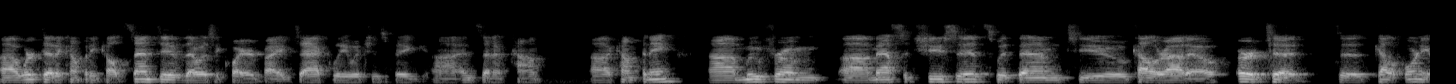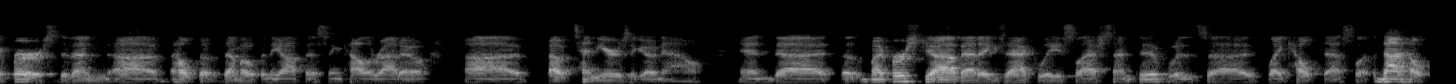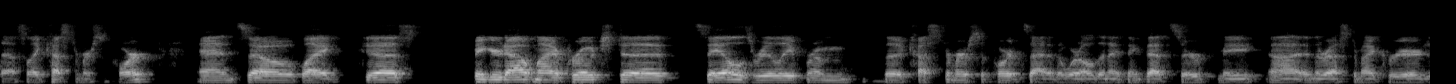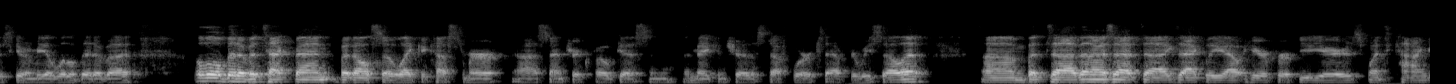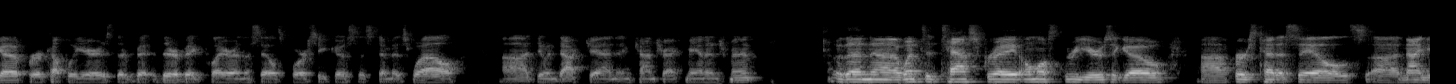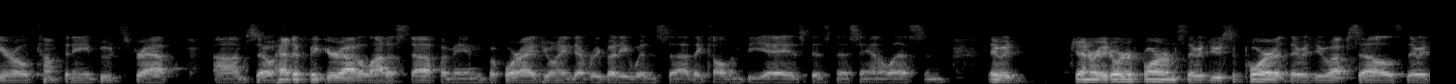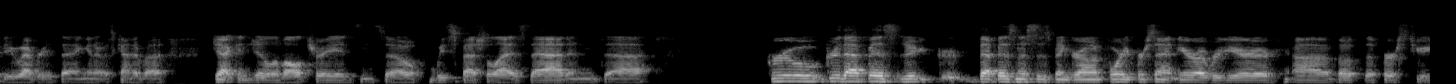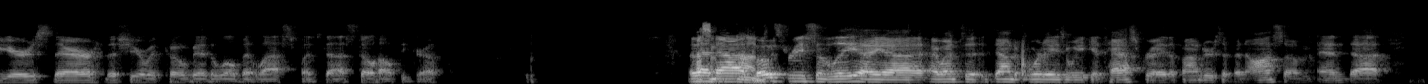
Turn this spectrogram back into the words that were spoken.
uh, worked at a company called Centive that was acquired by Xactly, which is big uh, incentive comp uh, company. Um, moved from uh, Massachusetts with them to Colorado or to to California first, and then uh, helped them open the office in Colorado uh, about 10 years ago now. And uh, uh, my first job at Xactly slash Centive was uh, like help desk, not help desk, like customer support. And so, like, just figured out my approach to sales really from the customer support side of the world. And I think that served me uh, in the rest of my career, just giving me a little bit of a, a little bit of a tech bent, but also like a customer uh, centric focus and, and making sure the stuff works after we sell it. Um, but uh, then I was at uh, Xactly out here for a few years. Went to Conga for a couple years. They're they're a big player in the Salesforce ecosystem as well, uh, doing DocGen and contract management. Then uh, went to TaskRay almost three years ago. Uh, first head of sales, uh, nine-year-old company, bootstrapped. Um, so had to figure out a lot of stuff. I mean, before I joined, everybody was uh, they called them BAs, business analysts, and they would generate order forms, they would do support, they would do upsells, they would do everything, and it was kind of a Jack and Jill of all trades. And so we specialized that and uh, grew grew that business that business has been growing 40% year over year uh, both the first two years there this year with covid a little bit less but uh, still healthy growth. And awesome. then uh, um, most recently i uh, i went to down to four days a week at taskray the founders have been awesome. And uh,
